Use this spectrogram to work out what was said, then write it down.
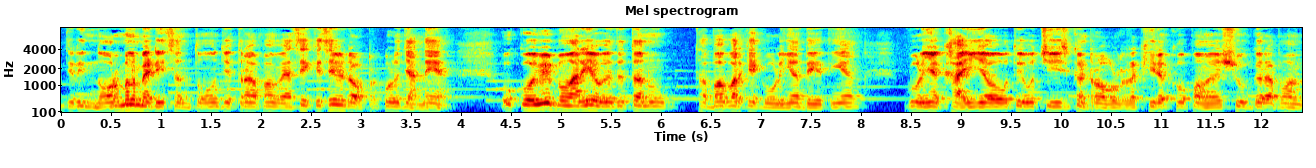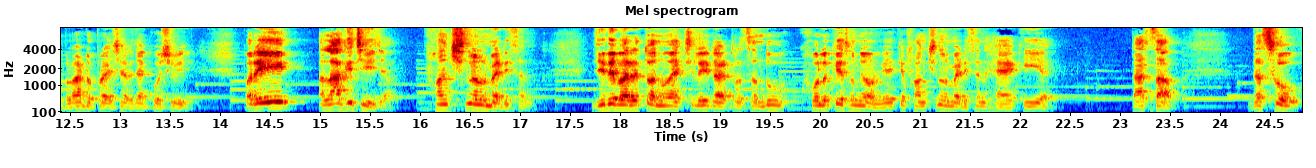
ਜਿਹੜੀ ਨਾਰਮਲ ਮੈਡੀਸਨ ਤੋਂ ਜਿਸ ਤਰ੍ਹਾਂ ਆਪਾਂ ਵੈਸੇ ਕਿਸੇ ਵੀ ਡਾਕਟਰ ਕੋਲ ਜਾਂਦੇ ਆ, ਉਹ ਕੋਈ ਵੀ ਬਿਮਾਰੀ ਹੋਵੇ ਤੇ ਤੁਹਾਨੂੰ ਥੱਬਾ ਭਰ ਕੇ ਗੋਲੀਆਂ ਦੇਤੀਆਂ। ਗੋਲੀਆਂ ਖਾਈ ਜਾਓ ਤੇ ਉਹ ਚੀਜ਼ ਕੰਟਰੋਲ ਰੱਖੀ ਰੱਖੋ ਭਾਵੇਂ ਸ਼ੂਗਰ ਆ ਭਾਵੇਂ ਬਲੱਡ ਪ੍ਰੈਸ਼ਰ ਜਾਂ ਕੁਝ ਵੀ। ਪਰ ਇਹ ਅਲੱਗ ਚੀਜ਼ ਆ ਫੰਕਸ਼ਨਲ ਮੈਡੀਸਨ ਜਿਹਦੇ ਬਾਰੇ ਤੁਹਾਨੂੰ ਐਕਚੁਅਲੀ ਡਾਕਟਰ ਸੰਧੂ ਖੁੱਲ ਕੇ ਸਮਝਾਉਣਗੇ ਕਿ ਫੰਕਸ਼ਨਲ ਮੈਡੀਸਨ ਹੈ ਕੀ ਹੈ। ਡਾਕਟਰ ਸਾਹਿਬ ਦੱਸੋ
